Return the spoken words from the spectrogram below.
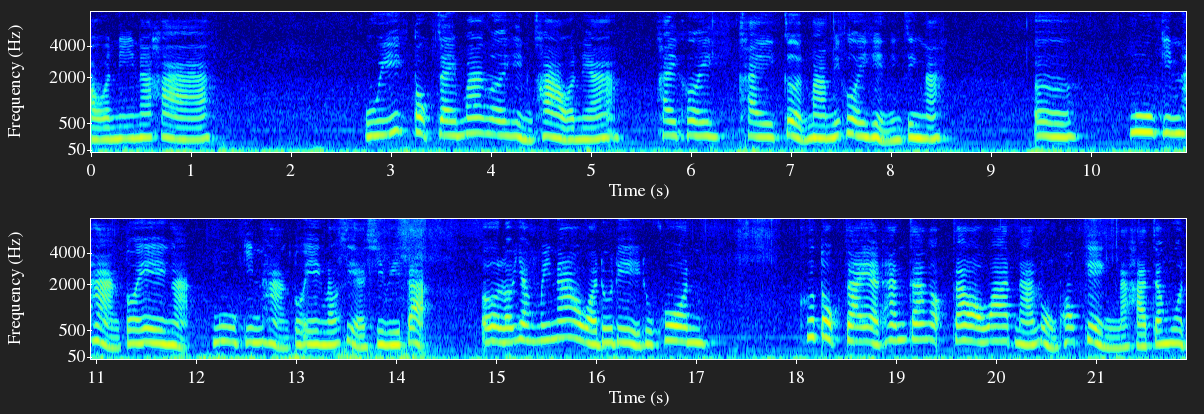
่าววันนี้นะคะ อุ๊ย ตกใจมากเลยเห็นข่าวอันเนี้ย ใครเคย ใครเกิดมาไม่เคยเห็นจริง ๆ นะ เออ งูกินหางตัวเองอะงูกินหางตัวเองแล้วเสียชีวิตอะเออ แล้วยังไม่เน่าอะ ดูดิทุกคน คือตกใจอะ ท่านเจ้าเจ้าอาวาสนะ หลวงพ่อเก่งนะคะ จังหวัด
